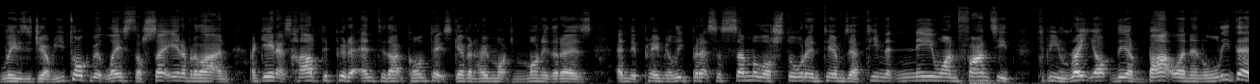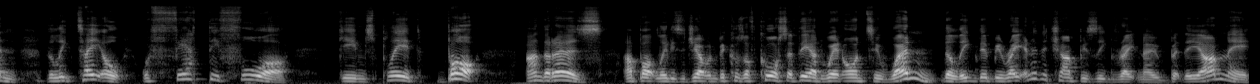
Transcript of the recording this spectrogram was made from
ladies and gentlemen. You talk about Leicester City and everything and again, it's hard to put it into that context given how much money there is in the Premier League. But it's a similar story in terms of a team that no one fancied to be right up there battling and leading the league title with 34 games played. But, and there is a but, ladies and gentlemen, because of course, if they had went on to win the league, they'd be right into the Champions League right now. But they aren't eh?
